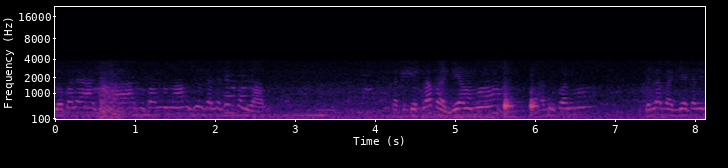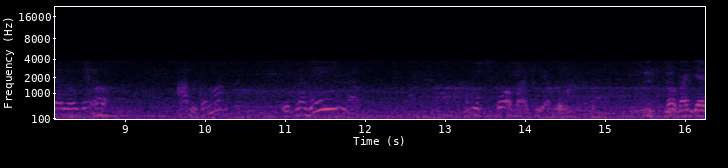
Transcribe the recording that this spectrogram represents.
લોકોને આ દુકાનનું નામ શું? કે દુકાનમાં કેટલા ભાગ્યા કરી રહ્યો છે? આ દુકાનમાં? એટલા નહીં. અમે છ ભાગ્યા. છ ભાગ્યા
